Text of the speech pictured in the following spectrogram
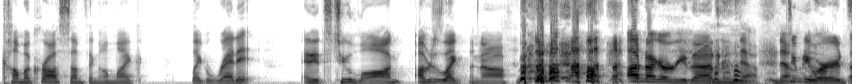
come across something on like like Reddit and it's too long, I'm just like, nah. I'm not gonna read that. no, no. Too many no. words.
